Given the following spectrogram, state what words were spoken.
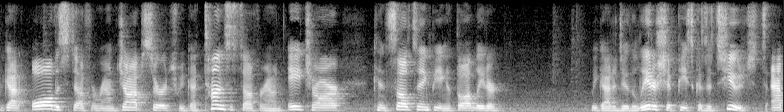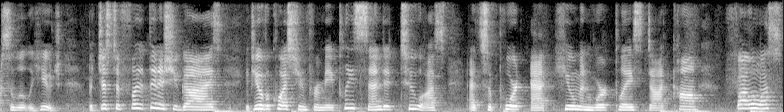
We've got all the stuff around job search, we've got tons of stuff around HR, consulting, being a thought leader. We got to do the leadership piece because it's huge. It's absolutely huge. But just to finish, you guys, if you have a question for me, please send it to us at support at humanworkplace.com. Follow us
